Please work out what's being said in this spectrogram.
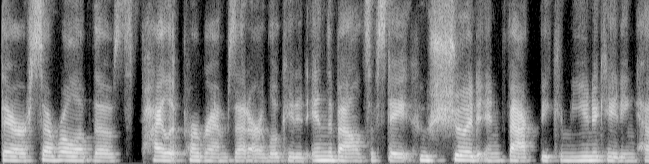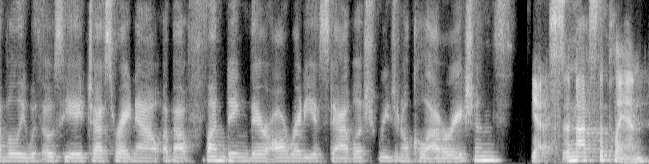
there are several of those pilot programs that are located in the balance of state who should in fact be communicating heavily with OCHS right now about funding their already established regional collaborations? Yes, and that's the plan.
